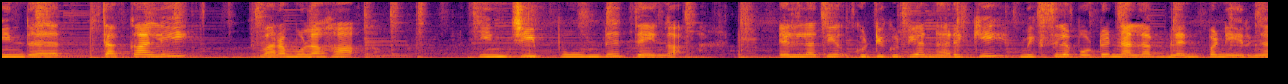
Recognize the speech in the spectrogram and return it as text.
இந்த தக்காளி வரமிளகா இஞ்சி பூண்டு தேங்காய் எல்லாத்தையும் குட்டி குட்டியாக நறுக்கி மிக்சியில் போட்டு நல்லா பிளெண்ட் பண்ணிடுங்க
